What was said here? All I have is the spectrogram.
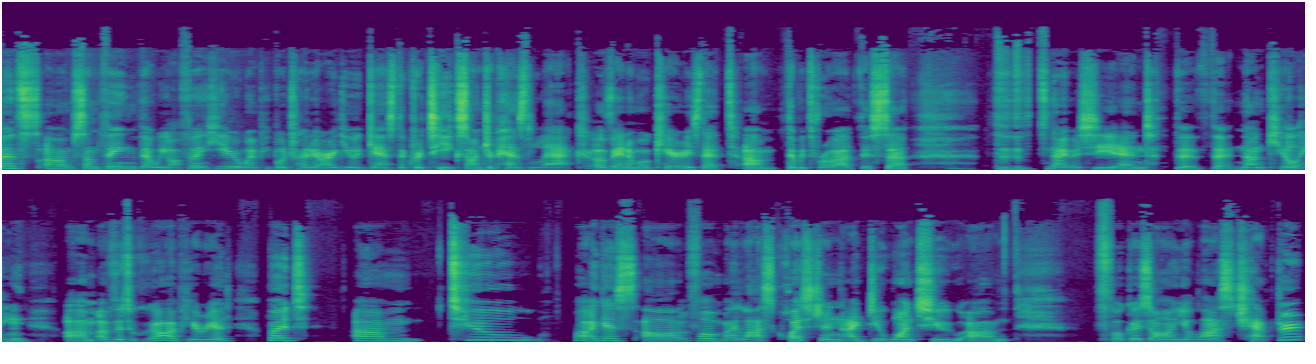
That's um, something that we often hear when people try to argue against the critiques on Japan's lack of animal care. Is that um, they would throw out this uh, the, the and the the non-killing um, of the Tokugawa period, but um, to well, I guess uh, for my last question, I do want to um, focus on your last chapter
